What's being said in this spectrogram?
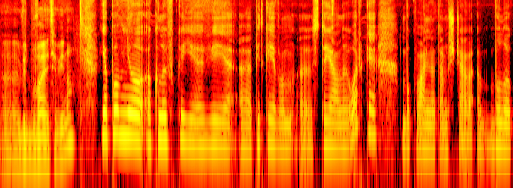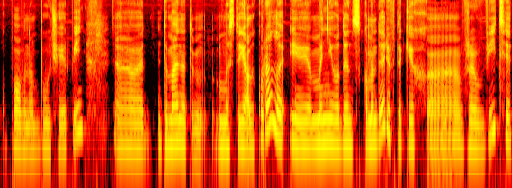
е, відбувається війна. Я пам'ятаю, коли в Києві е, під Києвом е, стояли орки, буквально там ще було окуповано Буча Ірпінь. Е, До мене там ми стояли курили, і мені один з командирів, таких е, вже в віці,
